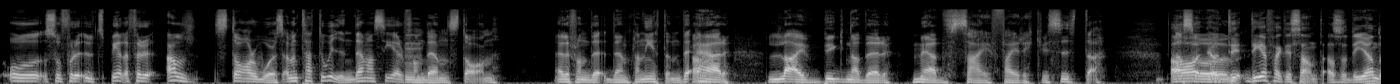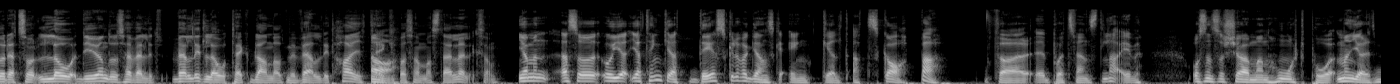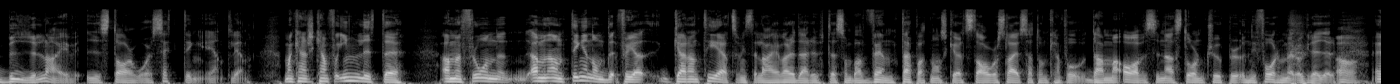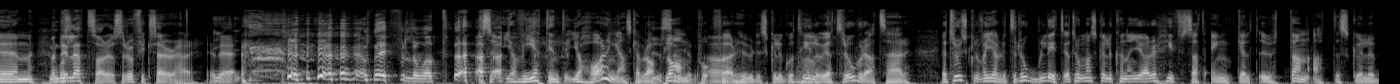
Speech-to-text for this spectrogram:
och så får det utspela, för all Star Wars, ja men Tatooine, där man ser från den stan, eller från de, den planeten, det Mm. Ja. är livebyggnader med sci-fi rekvisita. Alltså- ja det, det är faktiskt sant. Alltså det är ju ändå rätt så low, det är ju ändå så här väldigt, väldigt low tech blandat med väldigt high tech Ja. på samma ställe liksom. Ja men alltså, och jag, jag tänker att det skulle vara ganska enkelt att skapa för, eh, på ett svenskt live. Och sen så kör man hårt på, man gör ett by-live i Star Wars-setting egentligen. Man kanske kan få in lite, ja men från, ja men antingen om det, för jag garanterat så finns det lajvare där ute som bara väntar på att någon ska göra ett Star Wars live så att de kan få damma av sina stormtrooper-uniformer och grejer. Ja. Ehm, Men det är lätt sa du, så då fixar du det här. Är det... Nej förlåt. Alltså jag vet inte, jag har en ganska bra plan på, för hur det skulle gå till och jag tror att så här, jag tror det skulle vara jävligt roligt. Jag tror man skulle kunna göra det hyfsat enkelt utan att det skulle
